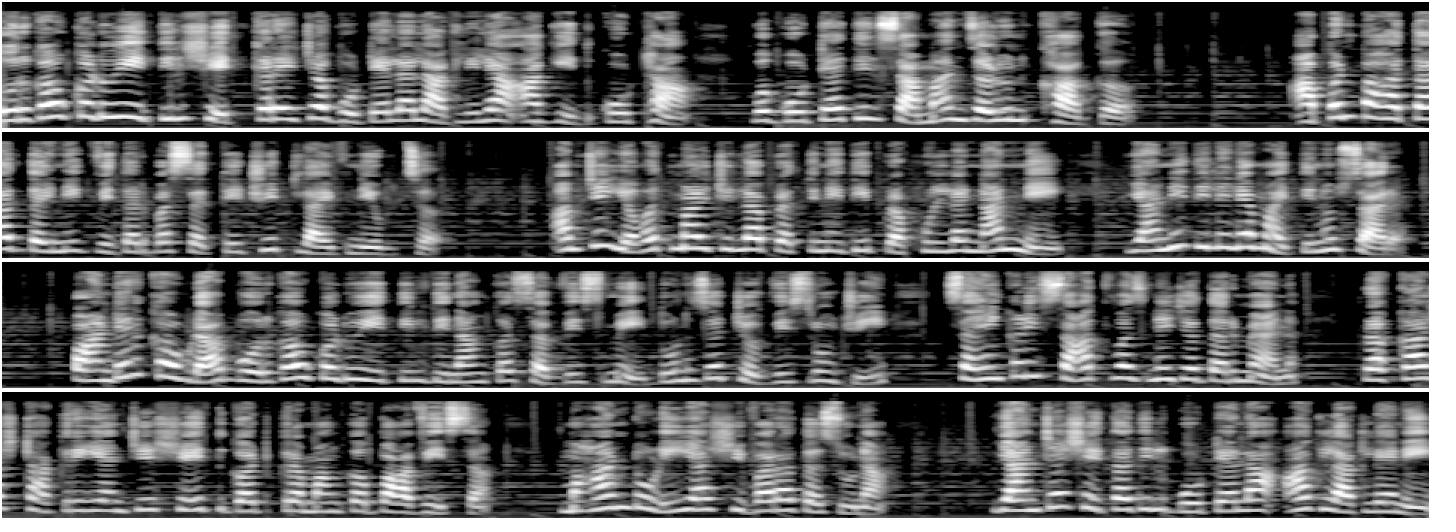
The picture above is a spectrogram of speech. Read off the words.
बोरगाव कडू येथील शेतकऱ्याच्या गोट्याला लागलेल्या आगीत गोठा व गोट्यातील सामान जळून खाक. आपण पाहतात दैनिक विदर्भ सत्यजित लाईव्ह न्यूज. आमचे यवतमाळ जिल्हा प्रतिनिधी प्रफुल्ल नान्ने यांनी दिलेल्या माहितीनुसार पांढरकवडा बोरगाव कडू येथील दिनांक सव्वीस मे दोन हजार चोवीस रोजी सायंकाळी सात वाजण्याच्या दरम्यान प्रकाश ठाकरे यांचे शेत गट क्रमांक बावीस महानडोळी या शिवारात असून यांच्या शेतातील गोट्याला आग लागल्याने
